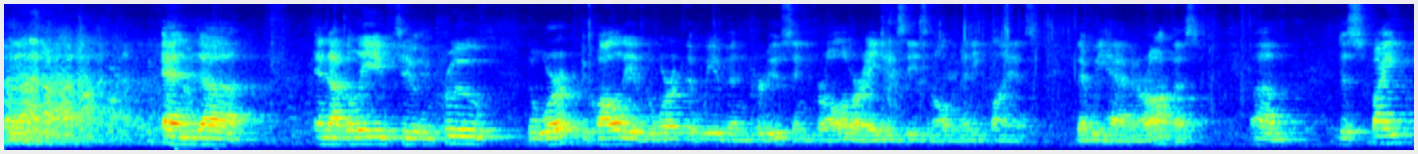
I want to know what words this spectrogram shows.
Uh, and, uh, and I believe to improve the work, the quality of the work that we have been producing for all of our agencies and all the many clients that we have in our office. Um, despite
